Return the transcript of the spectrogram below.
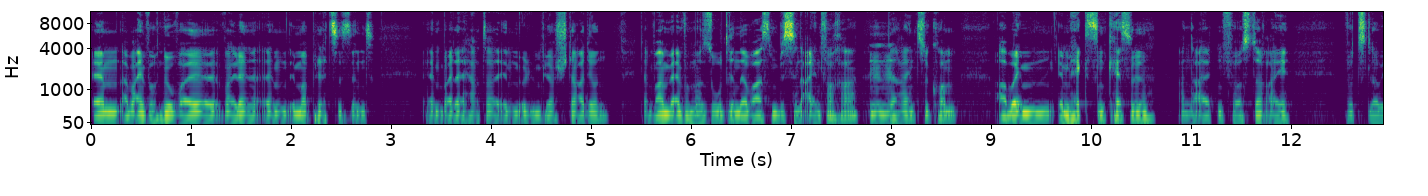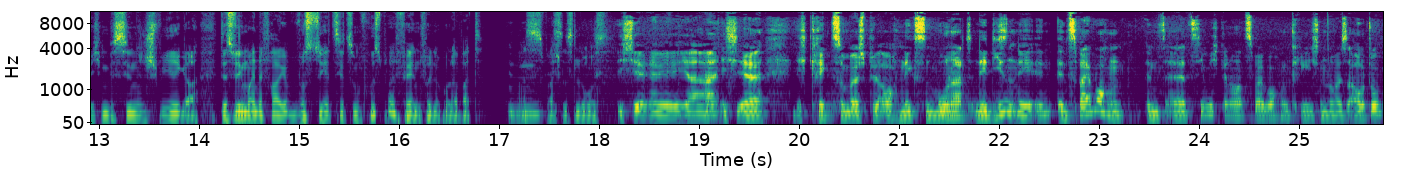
Ähm, aber einfach nur, weil, weil da ähm, immer Plätze sind ähm, bei der Hertha im Olympiastadion. Da waren wir einfach mal so drin, da war es ein bisschen einfacher, Mhm. da reinzukommen. Aber im, im Hexenkessel an der alten Försterei wird es, glaube ich, ein bisschen schwieriger. Deswegen meine Frage: Wirst du jetzt hier zum Fußballfan, Philipp, oder wat? Mhm. was? Was ist los? Ich, äh, ja, ich, äh, ich krieg zum Beispiel auch nächsten Monat, nee, diesen, nee, in, in zwei Wochen, in äh, ziemlich genau zwei Wochen kriege ich ein neues Auto.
